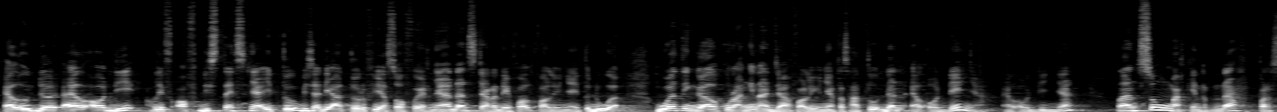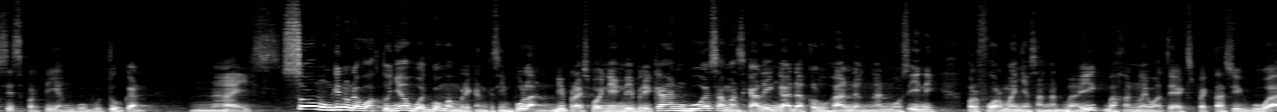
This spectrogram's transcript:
LOD, LOD lift off distance-nya itu bisa diatur via softwarenya dan secara default value-nya itu dua. Gue tinggal kurangin aja value-nya ke satu dan LOD-nya, LOD-nya langsung makin rendah persis seperti yang gue butuhkan. Nice. So, mungkin udah waktunya buat gue memberikan kesimpulan. Di price point yang diberikan, gue sama sekali nggak ada keluhan dengan mouse ini. Performanya sangat baik, bahkan melewati ekspektasi gue.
